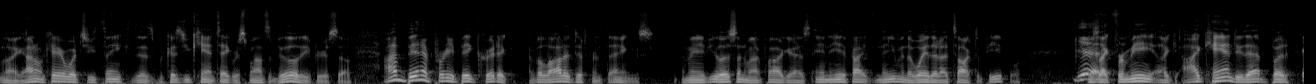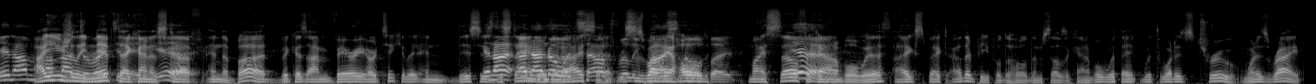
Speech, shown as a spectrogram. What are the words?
Like I don't care what you think this because you can't take responsibility for yourself. I've been a pretty big critic of a lot of different things. I mean, if you listen to my podcast and if I even the way that I talk to people, Yeah, it's like for me, like I can do that, but and I'm, I I'm usually nip that kind of Yeah. stuff in the bud because I'm very articulate and this is And the I, and standard I know that it I sounds set. really this is what I hold but myself Yeah. accountable with. I expect other people to hold themselves accountable with a, with what is true, what is right.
